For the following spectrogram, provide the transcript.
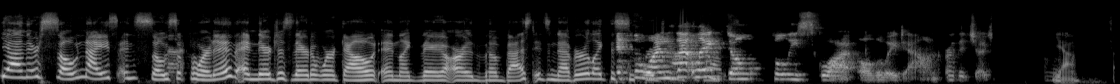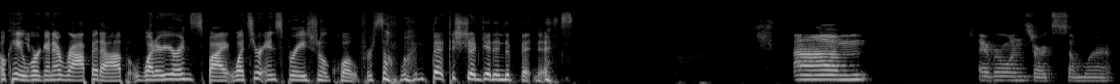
Yeah, and they're so nice and so yeah. supportive, and they're just there to work out, and like they are the best. It's never like the, it's the ones that like don't fully squat all the way down, or the judge. Yeah. Okay, yeah. we're gonna wrap it up. What are your inspire? What's your inspirational quote for someone that should get into fitness? Um, everyone starts somewhere.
